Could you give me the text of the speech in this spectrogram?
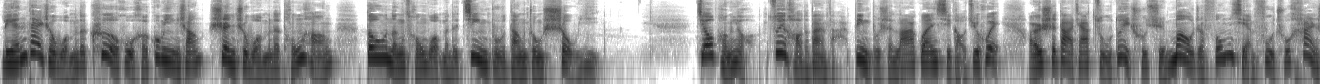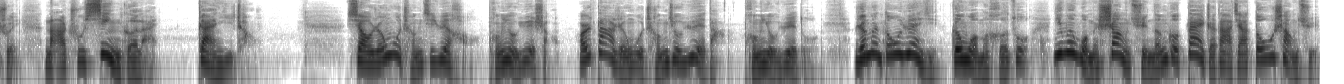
连带着我们的客户和供应商，甚至我们的同行，都能从我们的进步当中受益。交朋友最好的办法，并不是拉关系、搞聚会，而是大家组队出去，冒着风险，付出汗水，拿出性格来。干一场，小人物成绩越好，朋友越少；而大人物成就越大，朋友越多，人们都愿意跟我们合作，因为我们上去能够带着大家都上去，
